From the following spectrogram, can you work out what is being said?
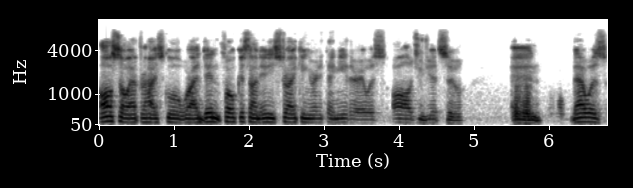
also after high school where I didn't focus on any striking or anything either. It was all jujitsu, mm-hmm. and mm-hmm. that was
